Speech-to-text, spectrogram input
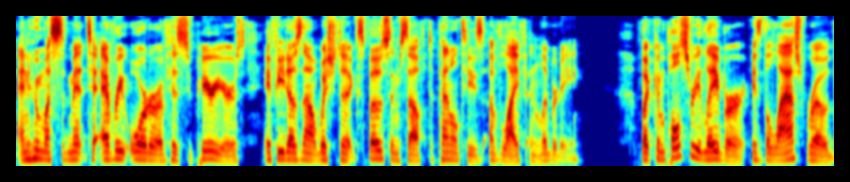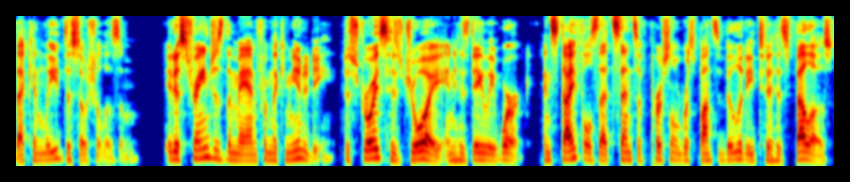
and who must submit to every order of his superiors if he does not wish to expose himself to penalties of life and liberty. But compulsory labor is the last road that can lead to socialism. It estranges the man from the community, destroys his joy in his daily work, and stifles that sense of personal responsibility to his fellows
